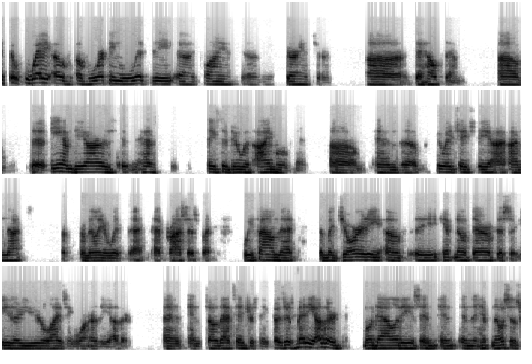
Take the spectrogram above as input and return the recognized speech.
it's a way of, of working with the uh, client, uh, the experiencer, to help them. Um, the EMDR is, has things to do with eye movement. Um, and the QHHT, I, I'm not familiar with that, that process, but we found that the majority of the hypnotherapists are either utilizing one or the other. And, and so that's interesting because there's many other modalities in, in, in the hypnosis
